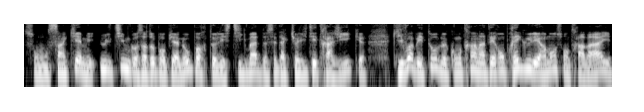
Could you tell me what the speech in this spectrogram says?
Son cinquième et ultime concerto pour piano porte les stigmates de cette actualité tragique qui voit Beethoven contraint d'interrompre régulièrement son travail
